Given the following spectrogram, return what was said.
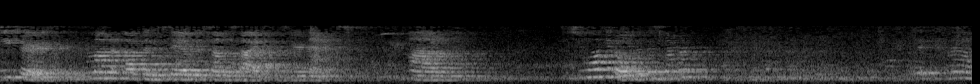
Teachers, come on up and stand just on the side because you're next. Um, did you all get older this summer? It kind of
